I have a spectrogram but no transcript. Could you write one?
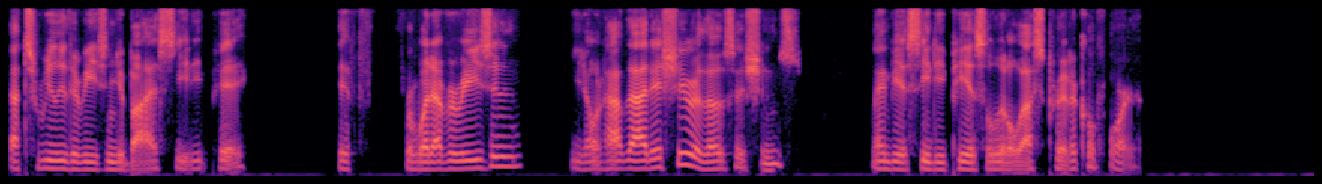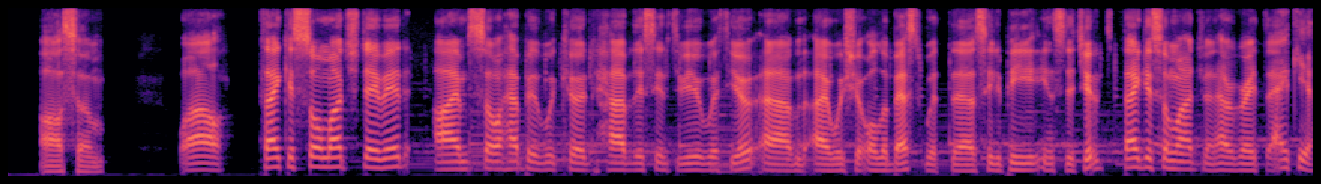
that's really the reason you buy a CDP. If for whatever reason you don't have that issue or those issues, maybe a CDP is a little less critical for you. Awesome. Well, Thank you so much, David. I'm so happy we could have this interview with you. And I wish you all the best with the CDP Institute. Thank you so much and have a great day. Thank you.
